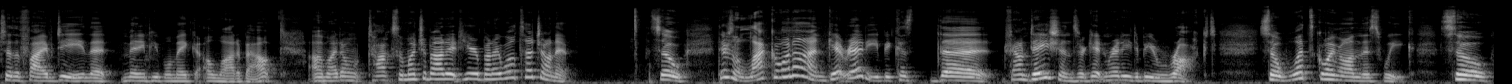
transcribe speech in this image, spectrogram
to the 5d that many people make a lot about. Um, i don't talk so much about it here but i will touch on it so there's a lot going on. Get ready because the foundations are getting ready to be rocked. So, what's going on this week? So,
